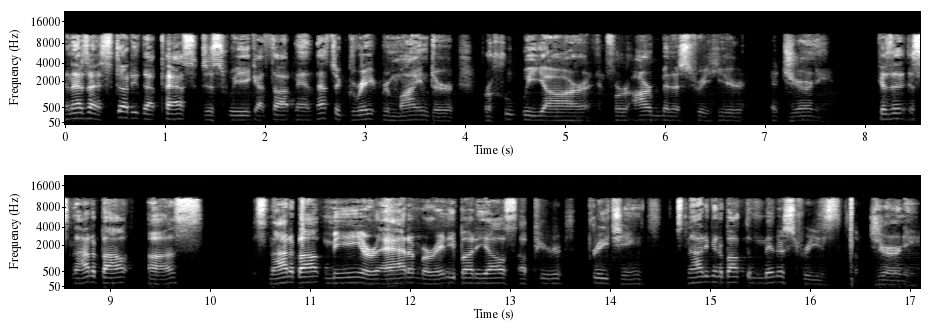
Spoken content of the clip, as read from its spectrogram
And as I studied that passage this week, I thought, man, that's a great reminder for who we are and for our ministry here at Journey. Because it's not about us, it's not about me or Adam or anybody else up here preaching. It's not even about the ministries of Journey.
